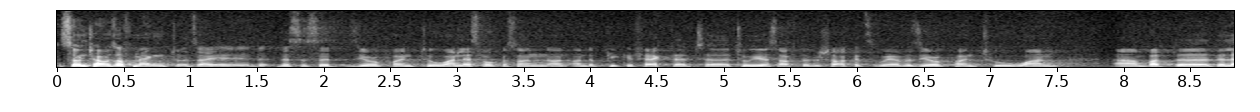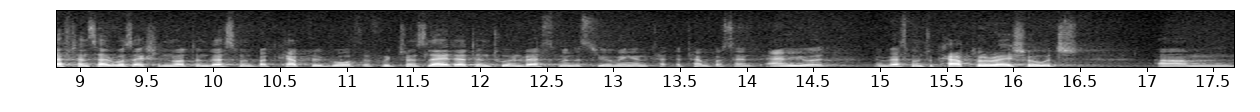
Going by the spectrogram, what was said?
so in terms of magnitudes, I, this is at 0.21. Let's focus on, on, on the peak effect at uh, two years after the shock. It's, we have a 0.21, um, but the, the left-hand side was actually not investment, but capital growth. If we translate that into investment, assuming a 10% annual investment to capital ratio, which um,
